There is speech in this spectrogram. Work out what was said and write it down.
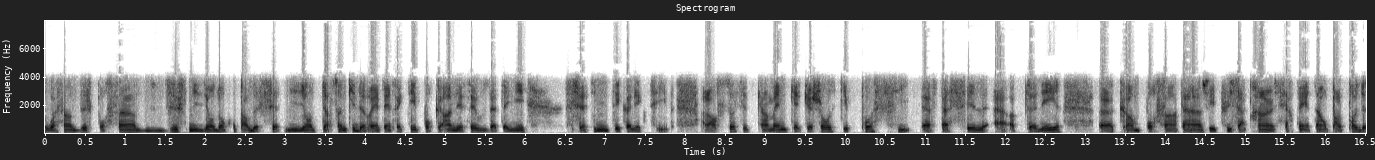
70% du 10 millions. Donc, on parle de 7 millions de personnes qui devraient être infectées pour qu'en effet, vous atteigniez cette unité collective. Alors ça, c'est quand même quelque chose qui est pas si euh, facile à obtenir euh, comme pourcentage. Et puis, ça prend un certain temps. On parle pas de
